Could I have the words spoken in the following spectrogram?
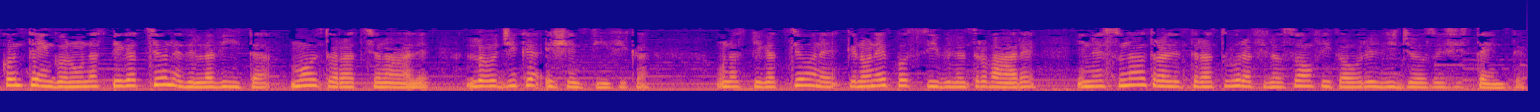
contengono una spiegazione della vita molto razionale, logica e scientifica, una spiegazione che non è possibile trovare in nessun'altra letteratura filosofica o religiosa esistente.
